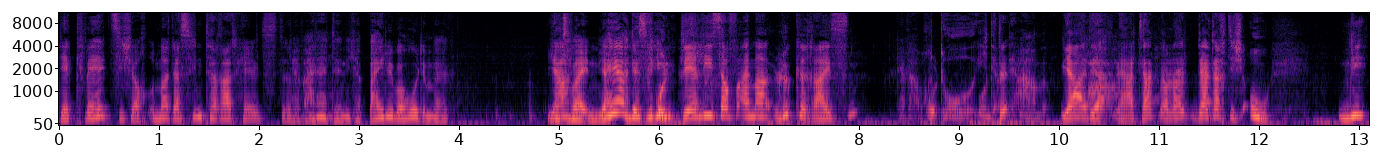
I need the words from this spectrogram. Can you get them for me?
der quält sich auch immer, das Hinterrad hältste. Wer war das denn? Ich habe beide überholt im Berg. Ja, Im zweiten. Ja, ja, deswegen. und der ließ auf einmal Lücke reißen. der war auch durch. Und der, der- der Arme. Ja, der, der tat mir leid. Da dachte ich, oh, nie,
